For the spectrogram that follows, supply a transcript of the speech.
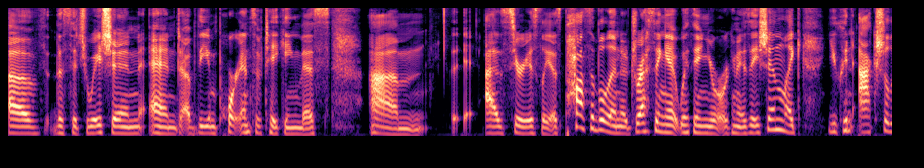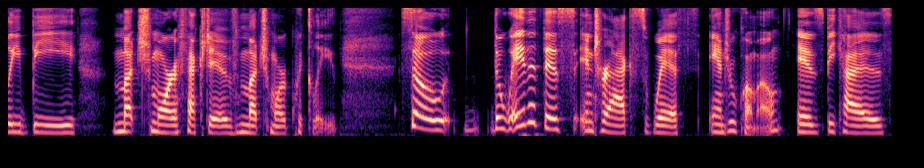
of the situation and of the importance of taking this um, as seriously as possible and addressing it within your organization, like you can actually be much more effective much more quickly. So, the way that this interacts with Andrew Cuomo is because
